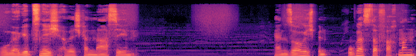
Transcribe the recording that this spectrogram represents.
Oger gibt's nicht, aber ich kann nachsehen. Keine Sorge, ich bin oberster Fachmann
